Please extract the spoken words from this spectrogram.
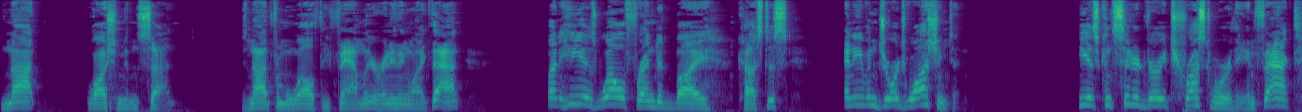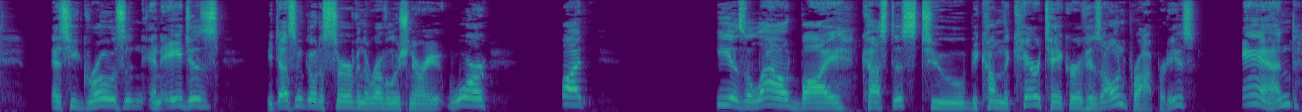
not Washington's son. He's not from a wealthy family or anything like that, but he is well friended by Custis and even George Washington. He is considered very trustworthy. In fact, as he grows and ages, he doesn't go to serve in the Revolutionary War, but he is allowed by Custis to become the caretaker of his own properties, and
